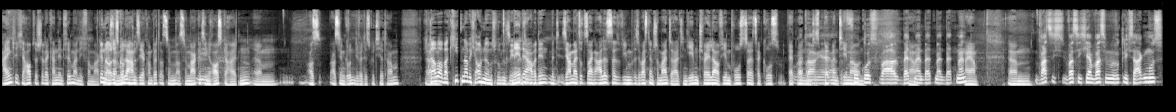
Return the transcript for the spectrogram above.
eigentliche Hauptdarsteller kann den Film halt nicht vermarkten. Genau, das Miller haben sie ja komplett aus dem, aus dem Marketing mhm. rausgehalten, ähm, aus, aus den Gründen, die wir diskutiert haben. Ich ähm, glaube aber, Keaton habe ich auch nirgendwo gesehen. Nee, der, also, aber den, mit, sie haben halt sozusagen alles, also wie Sebastian schon meinte, halt in jedem Trailer, auf jedem Poster ist halt groß Batman und das ja, Batman-Thema. Ja, Fokus und, war Batman, ja. Batman, Batman. Naja. Ähm, was ich, was ich ja, was ich mir wirklich sagen muss,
